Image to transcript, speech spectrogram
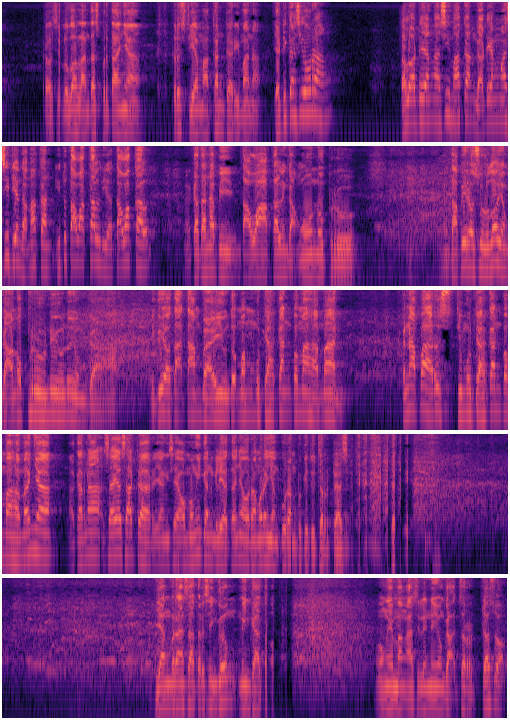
Rasulullah lantas bertanya, terus dia makan dari mana? Ya dikasih orang. Kalau ada yang ngasih makan, nggak ada yang ngasih dia nggak makan, itu tawakal dia, tawakal. Kata Nabi, tawakal nggak ngono bro. Tapi Rasulullah yang nggak ono bro nih, ono yang nggak. Itu ya tak tambahi untuk memudahkan pemahaman. Kenapa harus dimudahkan pemahamannya? Nah, karena saya sadar yang saya omongin kan kelihatannya orang-orang yang kurang begitu cerdas. Jadi, yang merasa tersinggung minggato. Oh emang aslinya yang nggak cerdas kok.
